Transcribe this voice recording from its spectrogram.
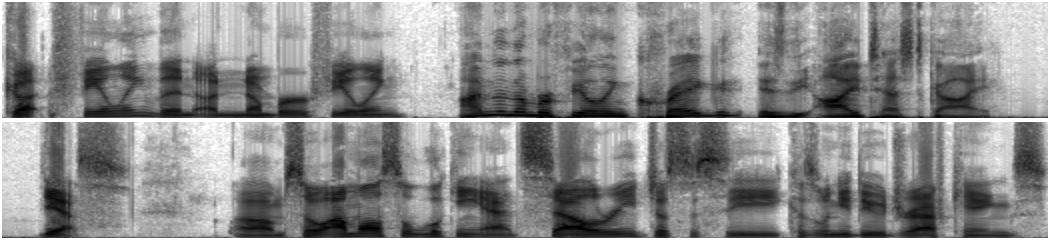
gut feeling than a number feeling. I'm the number feeling. Craig is the eye test guy. Yes. Um, so I'm also looking at salary just to see because when you do DraftKings,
